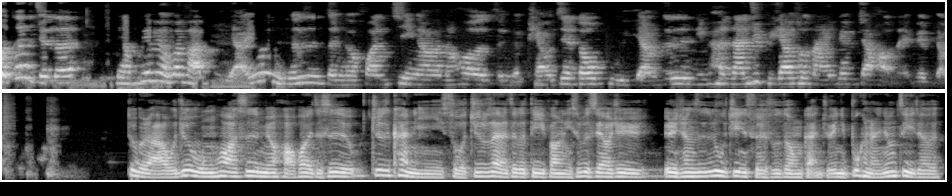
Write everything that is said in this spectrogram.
我真的觉得两边没有办法比啊，因为你就是整个环境啊，然后整个条件都不一样，就是你很难去比较说哪一边比较好，哪一边比较不好。对啦，我觉得文化是没有好坏，只是就是看你所居住在的这个地方，你是不是要去有点像是入境随俗这种感觉，你不可能用自己的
